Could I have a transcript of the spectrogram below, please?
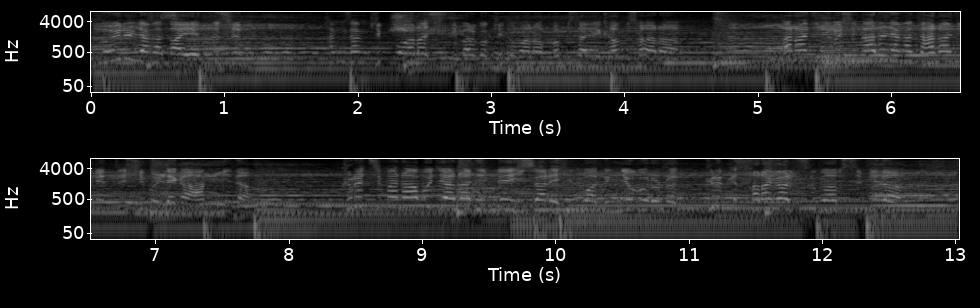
너희를 향한 나의 뜻은 항상 기뻐하라 쉬지 말고 기도하라 범사에 감사하라 하나님 이것이 나를 향한 하나님의 뜻임을 내가 압니다 그렇지만 아버지 하나님 내 인간의 힘과 능력으로는 그렇게 살아갈 수가 없습니다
